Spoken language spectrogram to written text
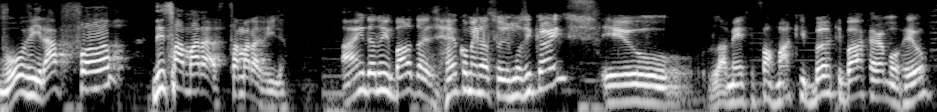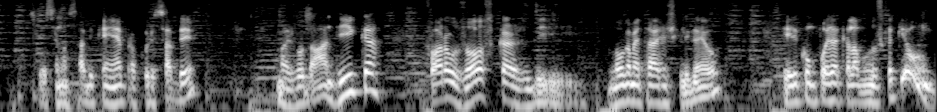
Vou virar fã de Samara, maravilha. Ainda no embalo das recomendações musicais, eu lamento informar que Burt Bacharach morreu. Se você não sabe quem é, procure saber. Mas vou dar uma dica. Fora os Oscars de longa-metragens que ele ganhou, ele compôs aquela música que eu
